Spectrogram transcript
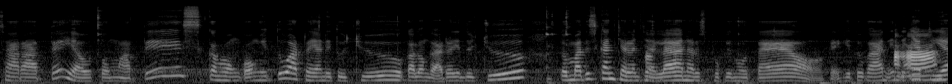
Syaratnya ya otomatis ke Hong Kong itu ada yang dituju. Kalau nggak ada yang dituju otomatis kan jalan-jalan harus booking hotel. Kayak gitu kan. Intinya Ah. dia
